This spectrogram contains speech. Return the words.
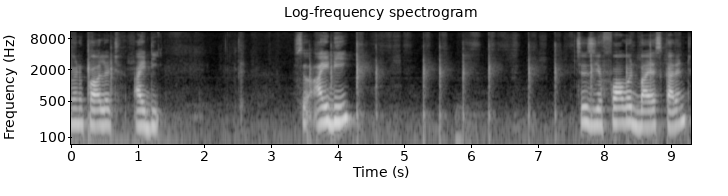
I am going to call it ID. So, ID which is your forward bias current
